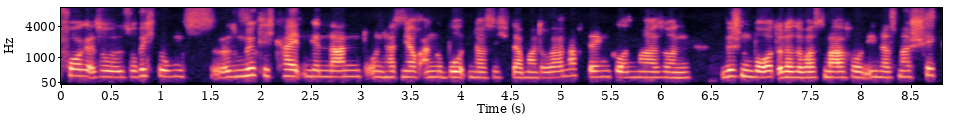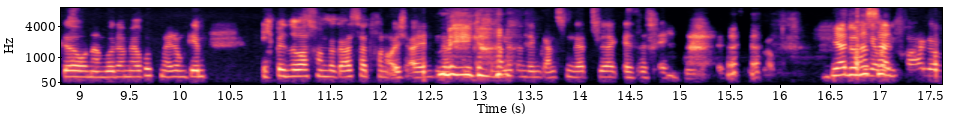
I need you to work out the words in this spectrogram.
vor, so, so Richtungs, also Möglichkeiten genannt und hat mir auch angeboten, dass ich da mal drüber nachdenke und mal so ein Vision Board oder sowas mache und ihm das mal schicke und dann würde er mir Rückmeldung geben ich bin sowas von begeistert von euch allen, wie das Mega. funktioniert in dem ganzen Netzwerk. Es ist echt gut. ja, du Hab hast ich halt die Frage,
